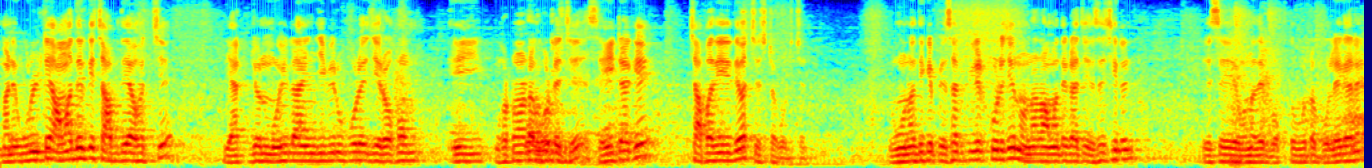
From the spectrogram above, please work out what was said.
মানে উল্টে আমাদেরকে চাপ দেওয়া হচ্ছে যে একজন মহিলা আইনজীবীর উপরে যেরকম এই ঘটনাটা ঘটেছে সেইটাকে চাপা দিয়ে দেওয়ার চেষ্টা করছেন। এবং ওনাদেরকে প্রেশার ক্রিয়েট করেছেন ওনারা আমাদের কাছে এসেছিলেন। এসে ওনাদের বক্তব্যটা বলে গেলেন।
